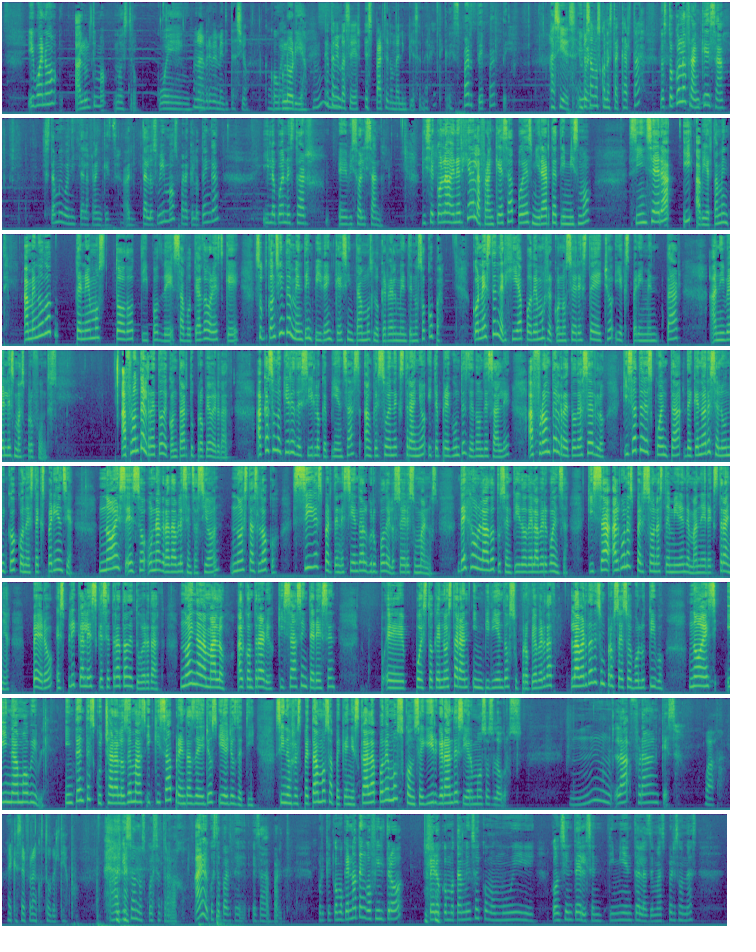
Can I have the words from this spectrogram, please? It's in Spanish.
Y bueno, al último, nuestro cuenco Una breve meditación. con Gloria. Que Mm, también va a ser, es parte de una limpieza energética. Es parte, parte. Así es. Y Empezamos con esta carta. Nos tocó la franqueza. Está muy bonita la franqueza. Ahorita lo subimos para que lo tengan y lo pueden estar eh, visualizando. Dice, con la energía de la franqueza puedes mirarte a ti mismo sincera y abiertamente. A menudo tenemos todo tipo de saboteadores que subconscientemente impiden que sintamos lo que realmente nos ocupa. Con esta energía podemos reconocer este hecho y experimentar a niveles más profundos. Afronta el reto de contar tu propia verdad. ¿Acaso no quieres decir lo que piensas, aunque suene extraño y te preguntes de dónde sale? Afronta el reto de hacerlo. Quizá te des cuenta de que no eres el único con esta experiencia. ¿No es eso una agradable sensación? No estás loco. Sigues perteneciendo al grupo de los seres humanos. Deja a un lado tu sentido de la vergüenza. Quizá algunas personas te miren de manera extraña, pero explícales que se trata de tu verdad. No hay nada malo, al contrario, quizás se interesen, eh, puesto que no estarán impidiendo su propia verdad. La verdad es un proceso evolutivo, no es inamovible. Intenta escuchar a los demás y quizá aprendas de ellos y ellos de ti. Si nos respetamos a pequeña escala, podemos conseguir grandes y hermosos logros. Mm, la franqueza. Wow, hay que ser francos todo el tiempo. Ay, eso nos cuesta trabajo. A mí me cuesta parte esa parte. Porque como que no tengo filtro, pero como también soy como muy consciente del sentimiento de las demás personas,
